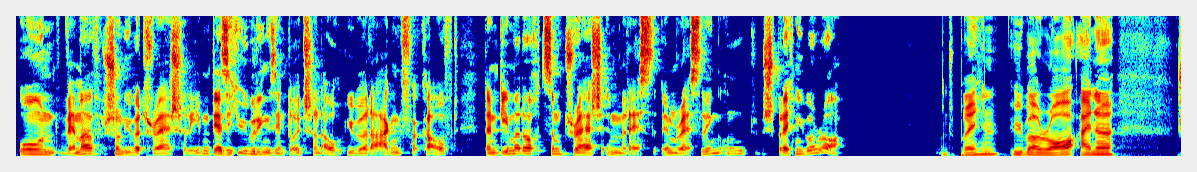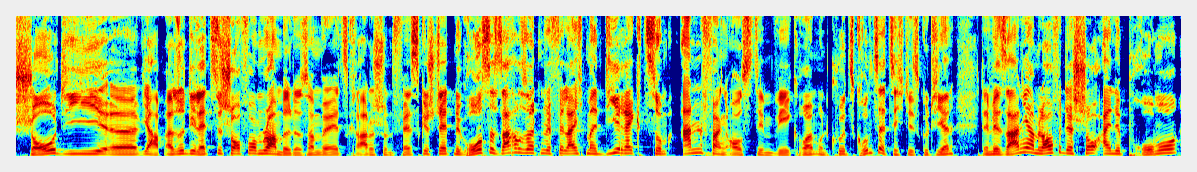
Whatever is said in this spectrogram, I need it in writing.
Und wenn wir schon über Trash reden, der sich übrigens in Deutschland auch überragend verkauft, dann gehen wir doch zum Trash im, Rest, im Wrestling und sprechen über Raw. Und sprechen über Raw, eine Show, die, äh, ja, also die letzte Show vom Rumble, das haben wir jetzt gerade schon festgestellt. Eine große Sache sollten wir vielleicht mal direkt zum Anfang aus dem Weg räumen und kurz grundsätzlich diskutieren, denn wir sahen ja im Laufe der Show eine Promo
